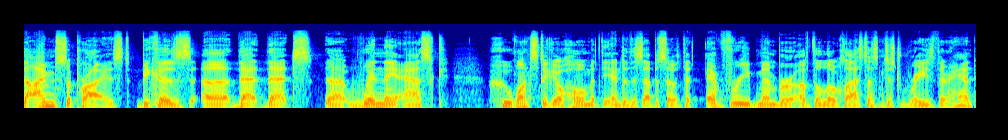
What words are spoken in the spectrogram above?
I'm surprised because uh, that that uh, when they ask who wants to go home at the end of this episode, that every member of the low class doesn't just raise their hand.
